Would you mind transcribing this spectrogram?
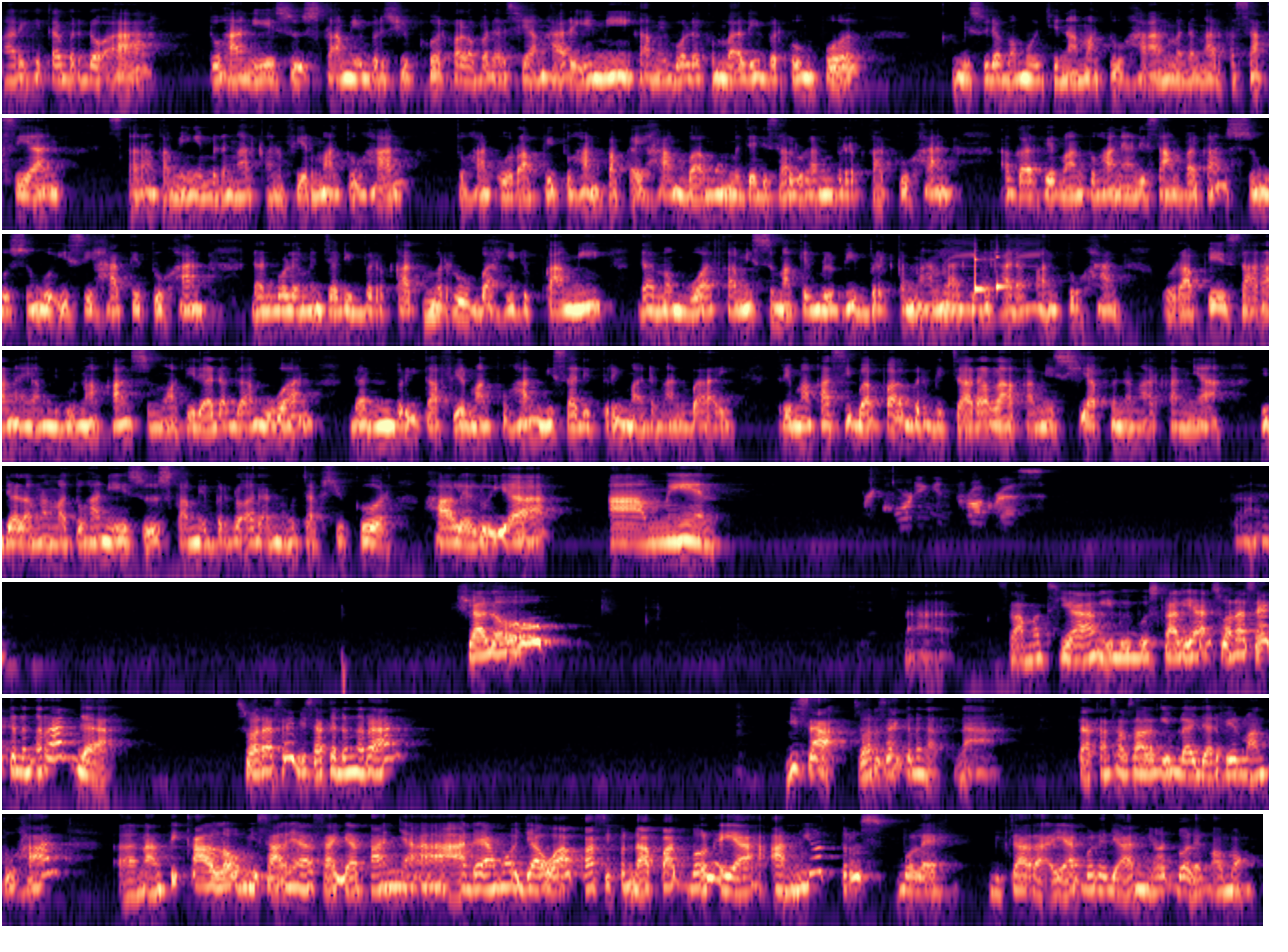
Mari kita berdoa. Tuhan Yesus, kami bersyukur kalau pada siang hari ini kami boleh kembali berkumpul. Kami sudah memuji nama Tuhan, mendengar kesaksian. Sekarang kami ingin mendengarkan firman Tuhan. Tuhan urapi, Tuhan pakai hambamu menjadi saluran berkat Tuhan. Agar firman Tuhan yang disampaikan sungguh-sungguh isi hati Tuhan. Dan boleh menjadi berkat merubah hidup kami. Dan membuat kami semakin lebih berkenan lagi di hadapan Tuhan. Urapi sarana yang digunakan semua tidak ada gangguan. Dan berita firman Tuhan bisa diterima dengan baik. Terima kasih Bapak berbicaralah kami siap mendengarkannya. Di dalam nama Tuhan Yesus kami berdoa dan mengucap syukur. Haleluya. Amin. Recording in progress. Shalom. Nah, selamat siang ibu-ibu sekalian. Suara saya kedengeran nggak? Suara saya bisa kedengeran? Bisa, suara saya kedengeran. Nah, kita akan sama-sama lagi belajar firman Tuhan. Eh, nanti kalau misalnya saya tanya ada yang mau jawab kasih pendapat boleh ya unmute terus boleh bicara ya boleh di unmute boleh ngomong.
